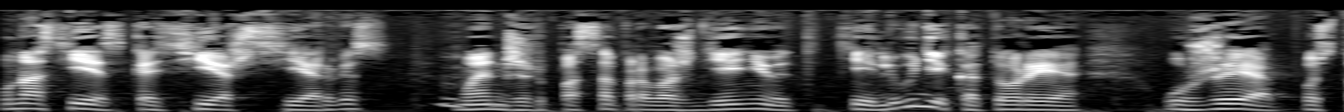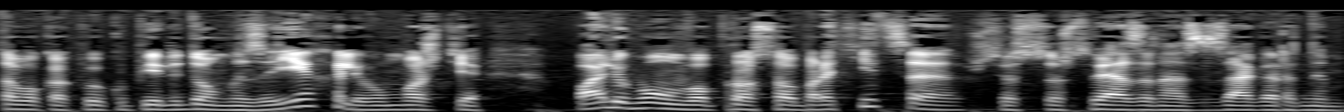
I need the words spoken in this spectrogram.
у нас есть консьерж-сервис, менеджер по сопровождению. Это те люди, которые уже после того, как вы купили дом и заехали, вы можете по любому вопросу обратиться, что связано с загородным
